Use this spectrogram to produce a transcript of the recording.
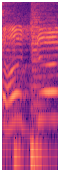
duduk jodone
